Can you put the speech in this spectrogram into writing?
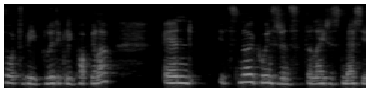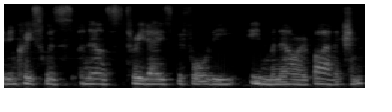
thought to be politically popular, and it's no coincidence that the latest massive increase was announced three days before the Eden Monaro by-election.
